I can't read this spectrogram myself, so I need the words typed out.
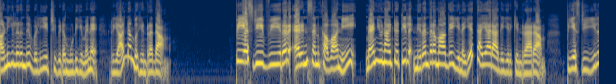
அணியிலிருந்து வெளியேற்றிவிட முடியும் என ரியால் நம்புகின்றதாம். பிஎஸ்டி வீரர் எரின்சன் கவானி மேன் யுனைடெட்டில் நிரந்தரமாக இணைய தயாராக இருக்கின்றாராம். பிஎஸ்ஜியில்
